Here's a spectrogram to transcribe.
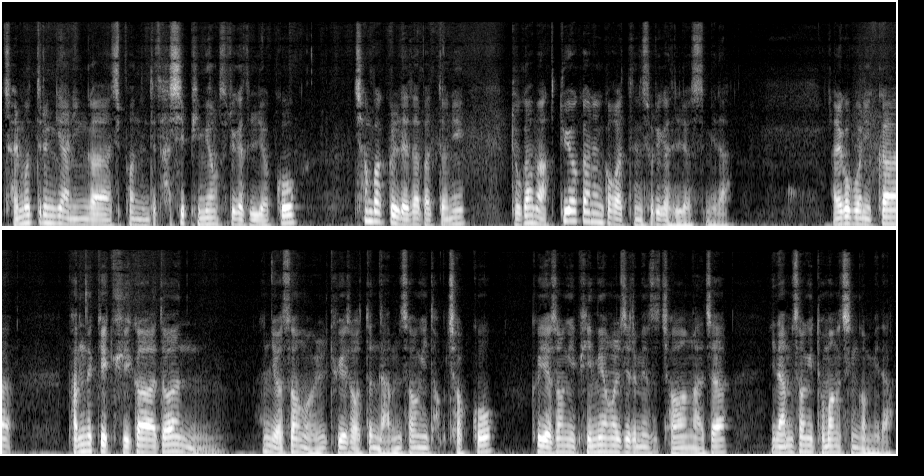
잘못 들은 게 아닌가 싶었는데 다시 비명 소리가 들렸고 창밖을 내다봤더니 누가 막 뛰어가는 것 같은 소리가 들렸습니다. 알고 보니까 밤늦게 귀가하던 한 여성을 뒤에서 어떤 남성이 덮쳤고 그 여성이 비명을 지르면서 저항하자 이 남성이 도망친 겁니다.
